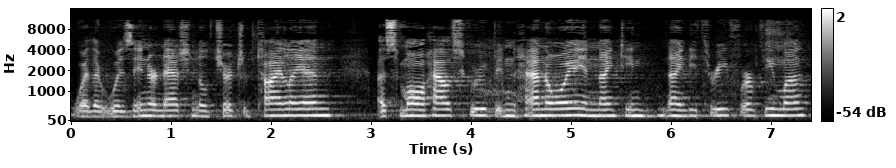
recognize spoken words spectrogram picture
whether it was International Church of Thailand, a small house group in Hanoi in 1993 for a few months,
